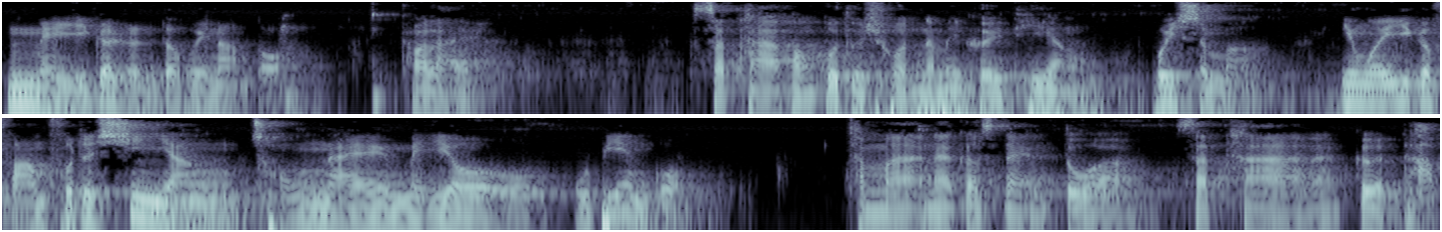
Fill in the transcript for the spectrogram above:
每一个人都会懒惰。เพราะอะไรศรัทธาของปุถุชนนะไม่เคยเที่ยง为什么？因为一个凡夫的信仰从来没有不变过。ธรรมะนะก็แสดงตัวศรัทธานะเกิดดับ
